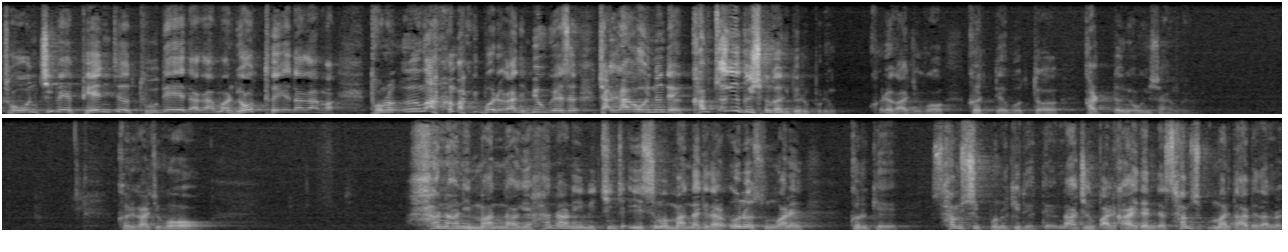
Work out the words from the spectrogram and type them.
좋은 집에 벤저 두 대에다가 막 요트에다가 막 돈을 어마어마하게 벌어가지고 미국에서 잘 나가고 있는데 갑자기 그 생각이 들어버린 거예요. 그래가지고 그때부터 갈등이 오기 시작한 거예요. 그래가지고 하나님 만나게 하나님이 진짜 있으면 만나게 달라 어느 순간에 그렇게 30분을 기도했대요. 나 지금 빨리 가야 되는데 30분 만에 답해달라.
